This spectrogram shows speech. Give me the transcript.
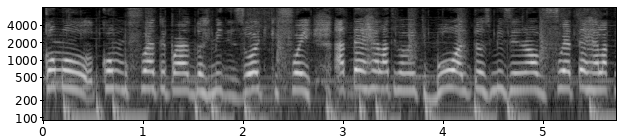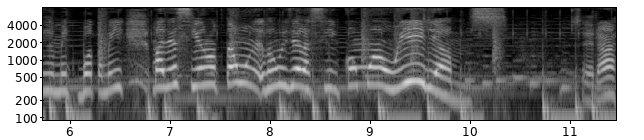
como, como foi a temporada de 2018, que foi até relativamente boa, de 2019 foi até relativamente boa também, mas esse ano tão, vamos dizer assim, como a Williams. Será?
